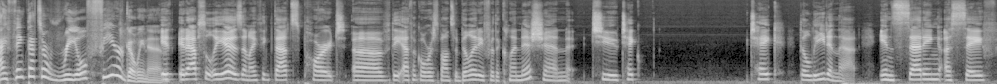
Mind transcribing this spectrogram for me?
I think that's a real fear going in. It, it absolutely is. And I think that's part of the ethical responsibility for the clinician to take take the lead in that, in setting a safe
